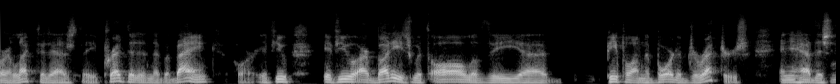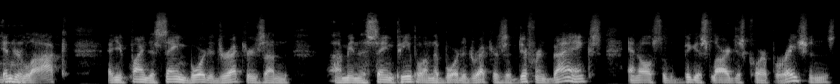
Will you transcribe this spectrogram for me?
or elected as the president of a bank or if you if you are buddies with all of the uh, people on the board of directors and you have this mm-hmm. interlock and you find the same board of directors on I mean, the same people on the board of directors of different banks and also the biggest, largest corporations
